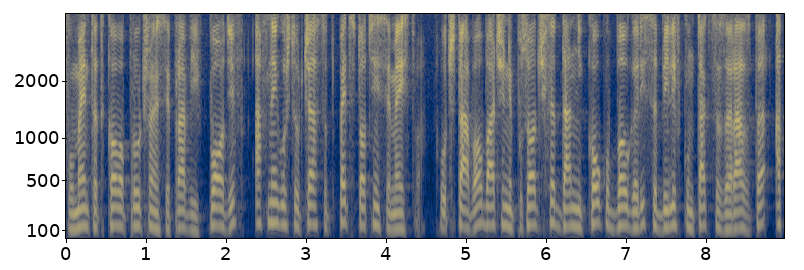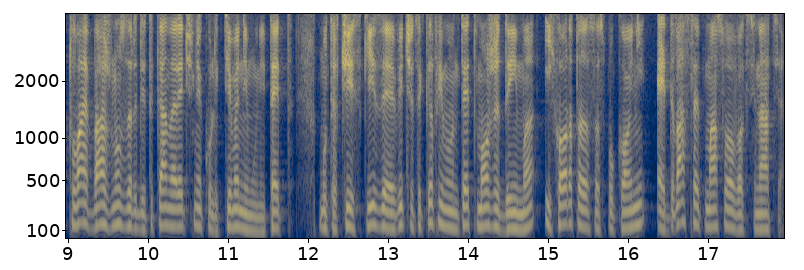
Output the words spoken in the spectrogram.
В момента такова проучване се прави и в Плодив, а в него ще участват 500 семейства. От щаба обаче не посочиха данни колко българи са били в контакт с заразата, а това е важно заради така наречения колективен имунитет. Мутавчийски заяви, че такъв имунитет може да има и хората да са спокойни едва след масова вакцинация.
